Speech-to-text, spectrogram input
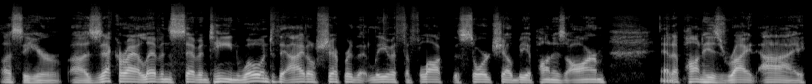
let's see here. Uh, Zechariah 11, 17. Woe unto the idle shepherd that leaveth the flock. The sword shall be upon his arm and upon his right eye.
